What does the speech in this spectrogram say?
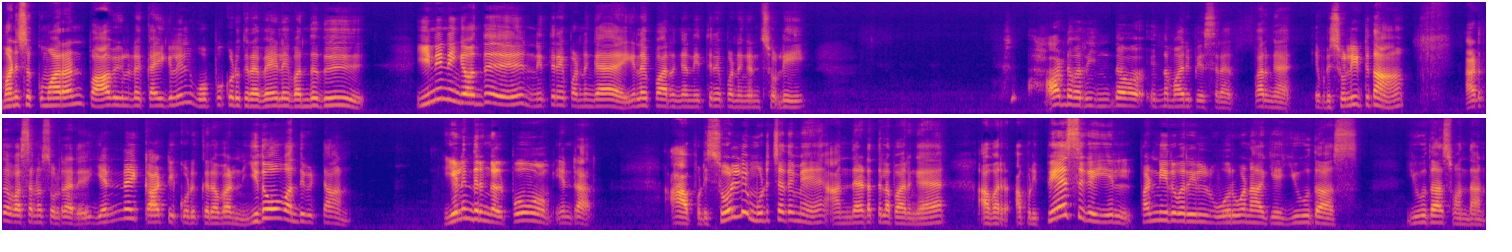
மனுஷகுமாரன் பாவிகளுடைய கைகளில் ஒப்பு கொடுக்கிற வேலை வந்தது. இனி நீங்கள் வந்து நித்திரை பண்ணுங்க இழைப்பாருங்க நித்திரை பண்ணுங்கன்னு சொல்லி ஆண்டவர் இந்த இந்த மாதிரி பேசுகிறார் பாருங்க இப்படி சொல்லிட்டு தான் அடுத்த வசனம் சொல்கிறாரு என்னை காட்டி கொடுக்கிறவன் இதோ வந்து விட்டான். எழுந்திருங்கள் போவோம் என்றார். அப்படி சொல்லி முடித்ததுமே அந்த இடத்துல பாருங்க அவர் அப்படி பேசுகையில் பன்னிருவரில் ஒருவனாகிய யூதாஸ் யூதாஸ் வந்தான்.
